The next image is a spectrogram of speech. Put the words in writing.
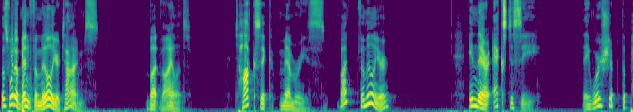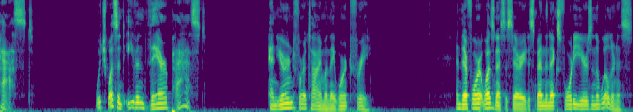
Those would have been familiar times, but violent. Toxic memories, but familiar. In their ecstasy, they worshiped the past, which wasn't even their past, and yearned for a time when they weren't free. And therefore it was necessary to spend the next forty years in the wilderness.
